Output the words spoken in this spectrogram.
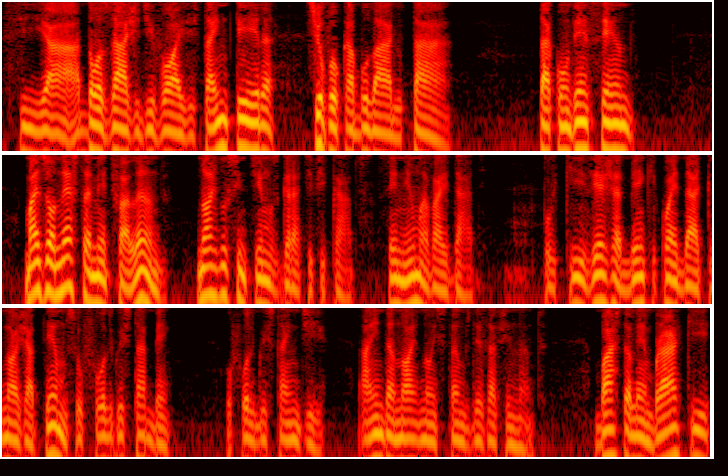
se a dosagem de voz está inteira, se o vocabulário está tá convencendo. Mas honestamente falando, nós nos sentimos gratificados, sem nenhuma vaidade. Porque veja bem que com a idade que nós já temos, o fôlego está bem, o fôlego está em dia. Ainda nós não estamos desafinando. Basta lembrar que,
